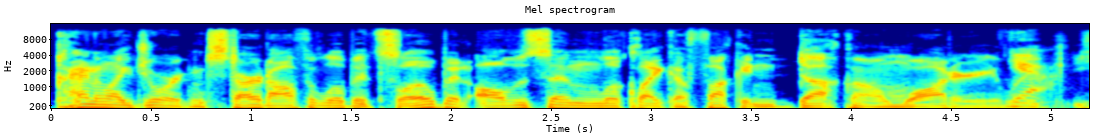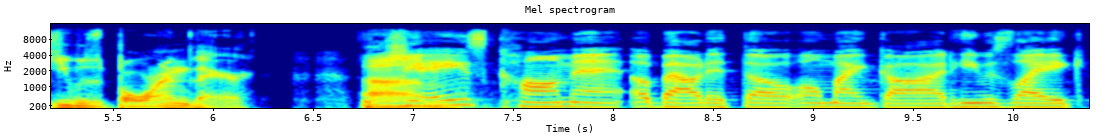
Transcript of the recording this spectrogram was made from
kind of like Jordan, started off a little bit slow, but all of a sudden looked like a fucking duck on water. Like, Yeah. he was born there. Um, Jay's comment about it though, oh my god, he was like,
